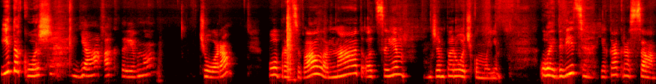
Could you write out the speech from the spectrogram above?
І також я активно вчора попрацювала над оцим джемперочком моїм. Ой, дивіться, яка краса.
